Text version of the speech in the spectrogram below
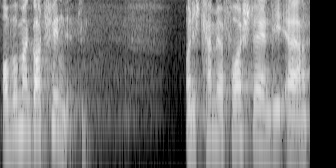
und wo man Gott findet. Und ich kann mir vorstellen, wie er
